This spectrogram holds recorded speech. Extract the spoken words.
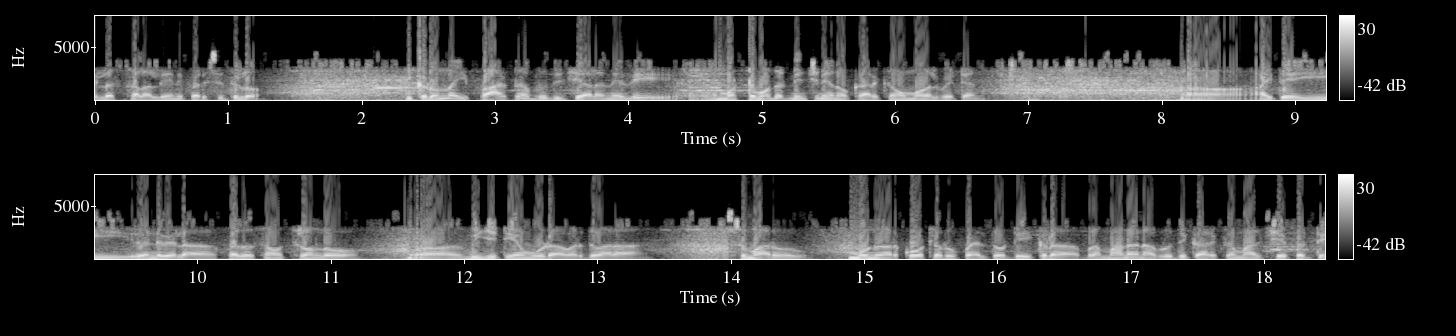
ఇళ్ళ స్థలాలు లేని పరిస్థితిలో ఇక్కడ ఉన్న ఈ పార్క్ని అభివృద్ధి చేయాలనేది మొట్టమొదటి నుంచి నేను ఒక కార్యక్రమం మొదలుపెట్టాను. అయితే ఈ రెండు వేల పదో సంవత్సరంలో బీజేటీఎం కూడా వారి ద్వారా సుమారు మూడున్నర కోట్ల రూపాయలతోటి ఇక్కడ బ్రహ్మాండమైన అభివృద్ధి కార్యక్రమాలు చేపట్టి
